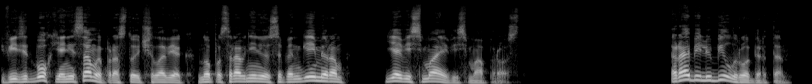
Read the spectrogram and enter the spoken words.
Видит Бог, я не самый простой человек, но по сравнению с Оппенгеймером я весьма и весьма прост. Раби любил Роберта,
